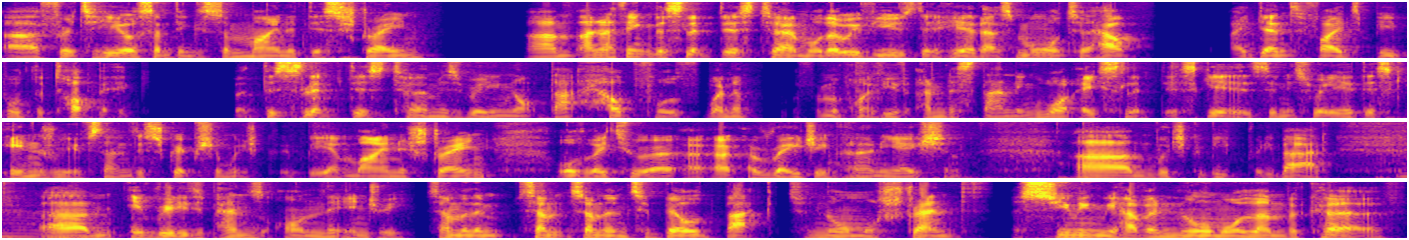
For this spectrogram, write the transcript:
uh, for it to heal. Something a minor disc strain, um, and I think the slip disc term, although we've used it here, that's more to help identify to people the topic. But the slip disc term is really not that helpful when a, from a point of view of understanding what a slip disc is. And it's really a disc injury of some description, which could be a minor strain all the way to a, a, a raging herniation, um, which could be pretty bad. Mm. Um, it really depends on the injury. Some of them, some, some of them to build back to normal strength, assuming we have a normal lumbar curve,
